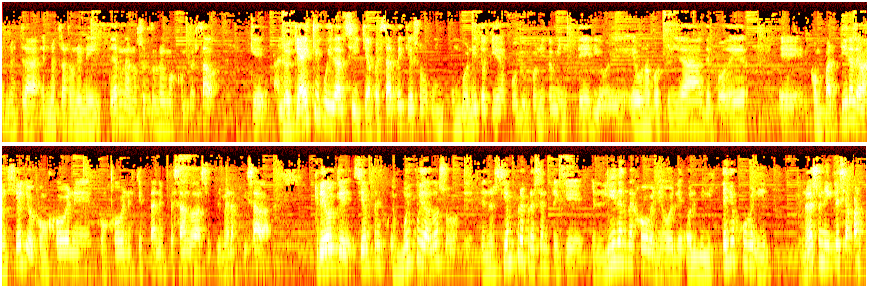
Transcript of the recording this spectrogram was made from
en, nuestra, en nuestras reuniones internas nosotros lo hemos conversado. Que lo que hay que cuidar, sí, que a pesar de que es un, bonito tiempo y un bonito ministerio, eh, es una oportunidad de poder eh, compartir el Evangelio con jóvenes, con jóvenes que están empezando a dar sus primeras pisadas creo que siempre es muy cuidadoso eh, tener siempre presente que el líder de jóvenes o el, ministerio juvenil no es una iglesia aparte,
